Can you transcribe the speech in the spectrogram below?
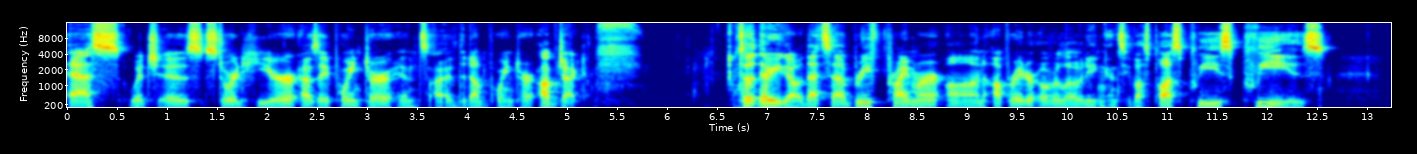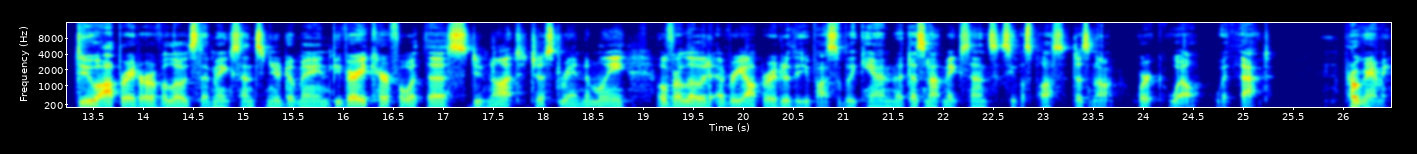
s, which is stored here as a pointer inside the dumb pointer object. So there you go. That's a brief primer on operator overloading in C++. Please, please do operator overloads that make sense in your domain. Be very careful with this. Do not just randomly overload every operator that you possibly can. That does not make sense. C++ does not work well with that. Programming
